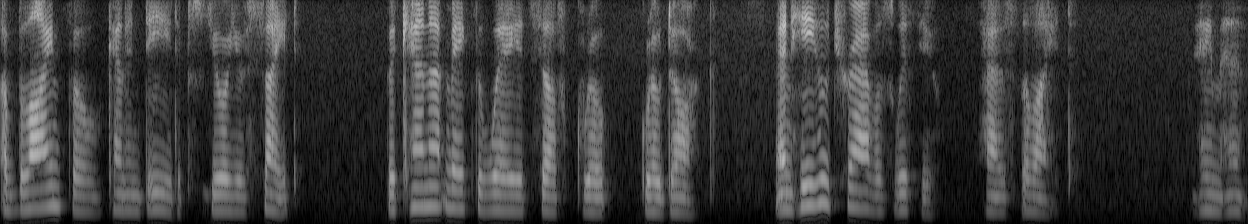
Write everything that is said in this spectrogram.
A blindfold can indeed obscure your sight, but cannot make the way itself grow, grow dark. And he who travels with you has the light. Amen.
